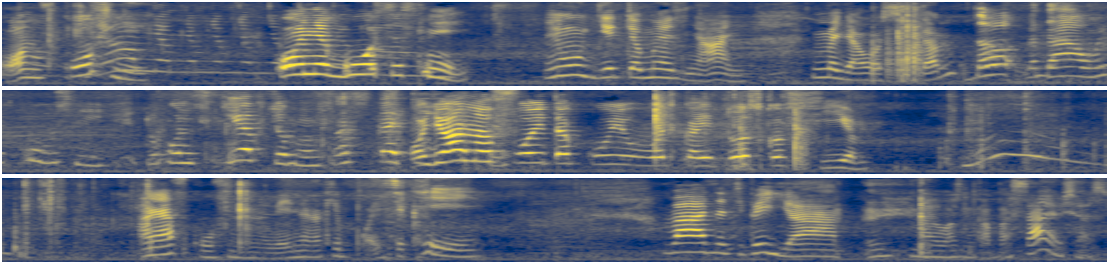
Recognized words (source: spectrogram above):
Он вкусный? Он не гуся с ней. Ну, где-то мы знаем. Очередь, да? Да, да, он вкусный. Только он с кепсом, со скатертью. А я нашел такую вот картошку фри. Она вкусная, наверное, как япончик. Ладно, теперь я м, мороженка бросаю сейчас.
